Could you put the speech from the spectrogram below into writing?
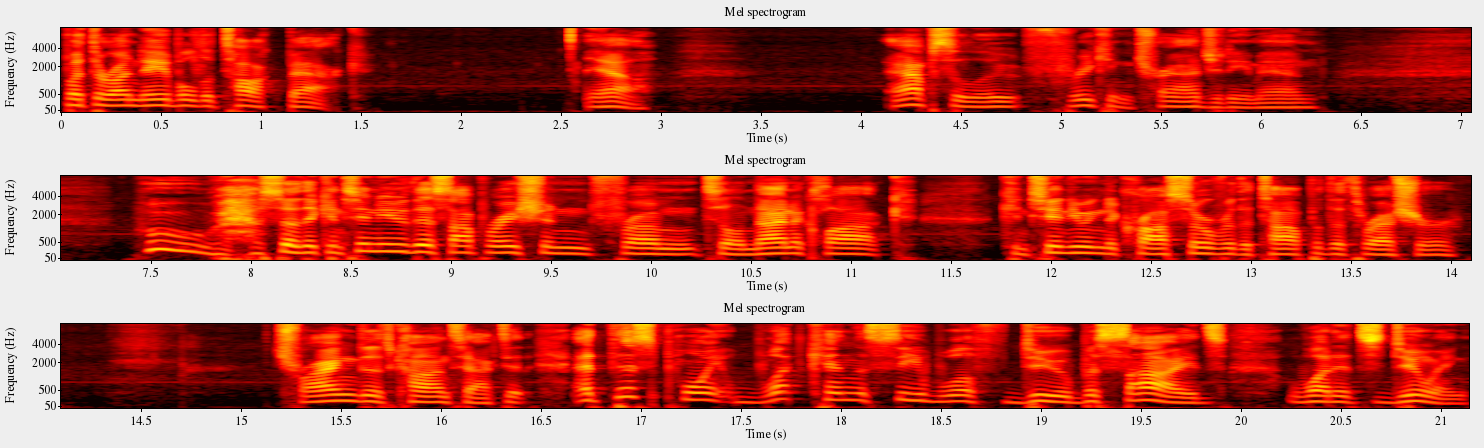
but they're unable to talk back. Yeah. Absolute freaking tragedy, man. Whew. So they continue this operation from till nine o'clock, continuing to cross over the top of the thresher, trying to contact it. At this point, what can the Seawolf do besides what it's doing?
